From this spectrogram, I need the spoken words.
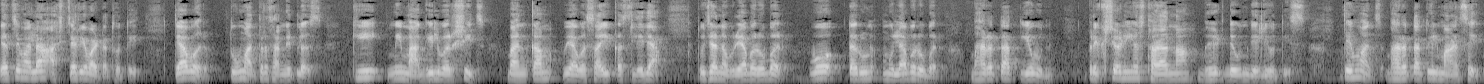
याचे मला आश्चर्य वाटत होते. त्यावर तू मात्र सांगितलंस की मी मागील वर्षीच बांधकाम व्यावसायिक असलेल्या तुझ्या नवऱ्याबरोबर व तरुण मुलाबरोबर भारतात येऊन प्रेक्षणीय स्थळांना भेट देऊन गेली होतीस. तेव्हाच भारतातील माणसे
